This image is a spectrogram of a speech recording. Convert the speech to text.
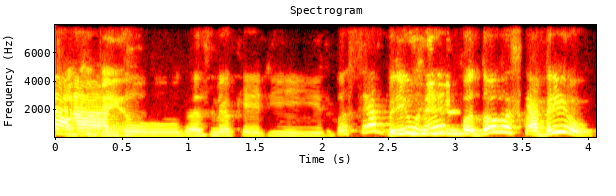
Ah, Douglas, meu querido. Você abriu, né? Foi o Douglas que abriu?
